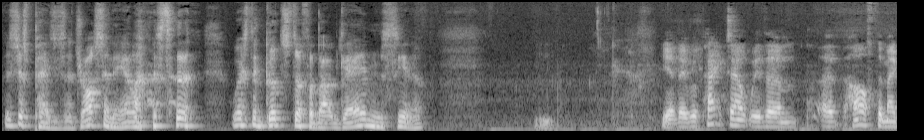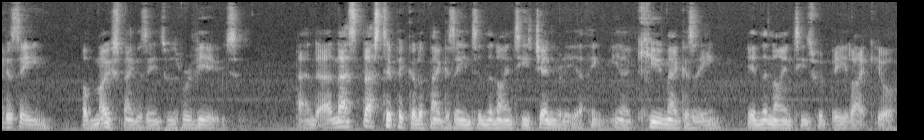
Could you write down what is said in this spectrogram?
there's just pages of dross in here. where's, the, good stuff about games? You know. Yeah, they were packed out with um, uh, half the magazine of most magazines was reviews, and and that's that's typical of magazines in the nineties generally. I think you know Q magazine in the nineties would be like your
